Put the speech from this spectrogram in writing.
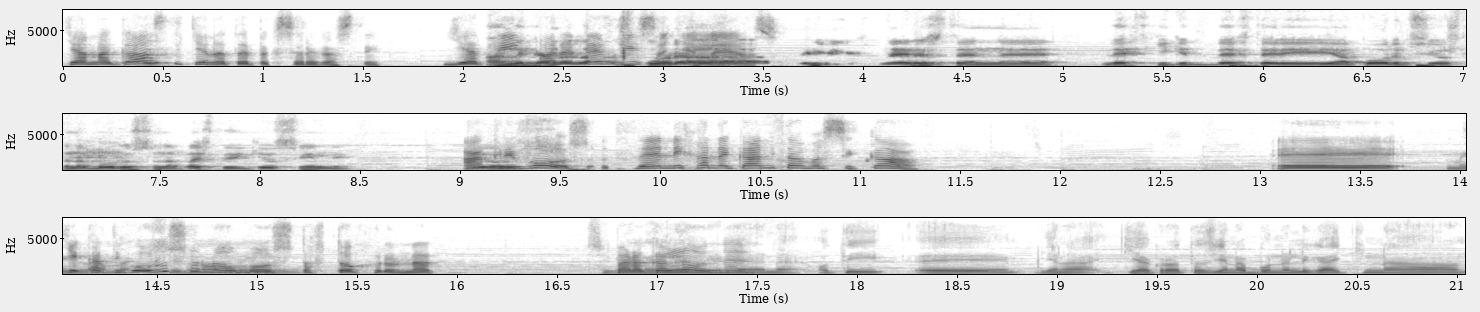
Και αναγκάστηκε να τα επεξεργαστεί. Γιατί παρενέβη η εισαγγελέας. Πριν λίγες μέρες δεν ε, δέχτηκε και τη δεύτερη απόρριψη ώστε να μπορούσε να πάει στη δικαιοσύνη. Ακριβώς. Δεν είχαν κάνει τα βασικά. Ε, και κατηγορούσαν όμως ταυτόχρονα. Παρακαλώ, ναι. ναι. ναι, Ότι ε, για να, και οι ακροατές για να μπουν λιγάκι να,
